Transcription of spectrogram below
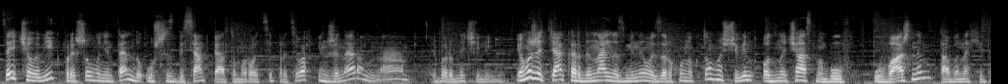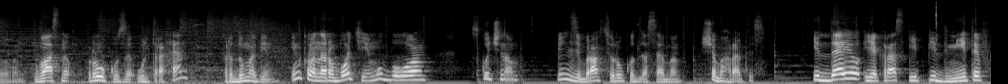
Цей чоловік прийшов у Nintendo у 65-му році, працював інженером на виробничій лінії. Його життя кардинально змінилось за рахунок того, що він одночасно був уважним та винахідливим. Власне, руку Ultra Hand придумав він. Інколи на роботі йому було скучно. Він зібрав цю руку для себе, щоб гратись. Ідею якраз і підмітив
